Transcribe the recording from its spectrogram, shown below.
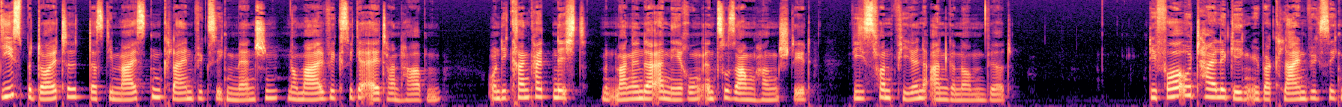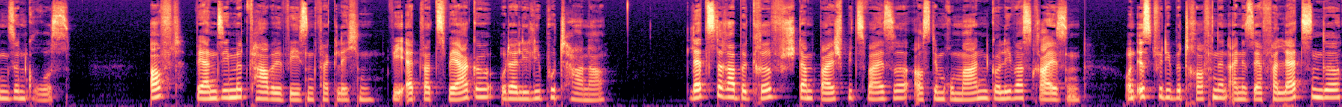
Dies bedeutet, dass die meisten kleinwüchsigen Menschen normalwüchsige Eltern haben und die Krankheit nicht mit mangelnder Ernährung in Zusammenhang steht, wie es von vielen angenommen wird. Die Vorurteile gegenüber Kleinwüchsigen sind groß. Oft werden sie mit Fabelwesen verglichen, wie etwa Zwerge oder Lilliputaner. Letzterer Begriff stammt beispielsweise aus dem Roman Gullivers Reisen und ist für die Betroffenen eine sehr verletzende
